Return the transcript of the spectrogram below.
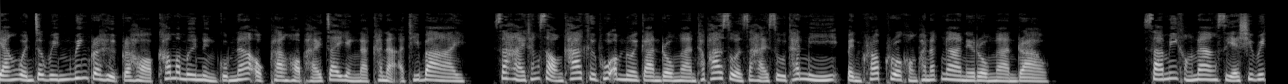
ยางเหวินจะวินวิ่งกระหืดกระหอบเข้ามามือหนึ่งกุมหน้าอกพลางหอบหายใจอย่างหนักขณะอธิบาย สหายทั้งสองข้าคือผู้อำนวยการโรงงานทผ้าส่วนสหายซูท่านนี้ เป็นครอบครัวของพนักงานในโรงงานเรา สามีของนางเสียชีวิต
